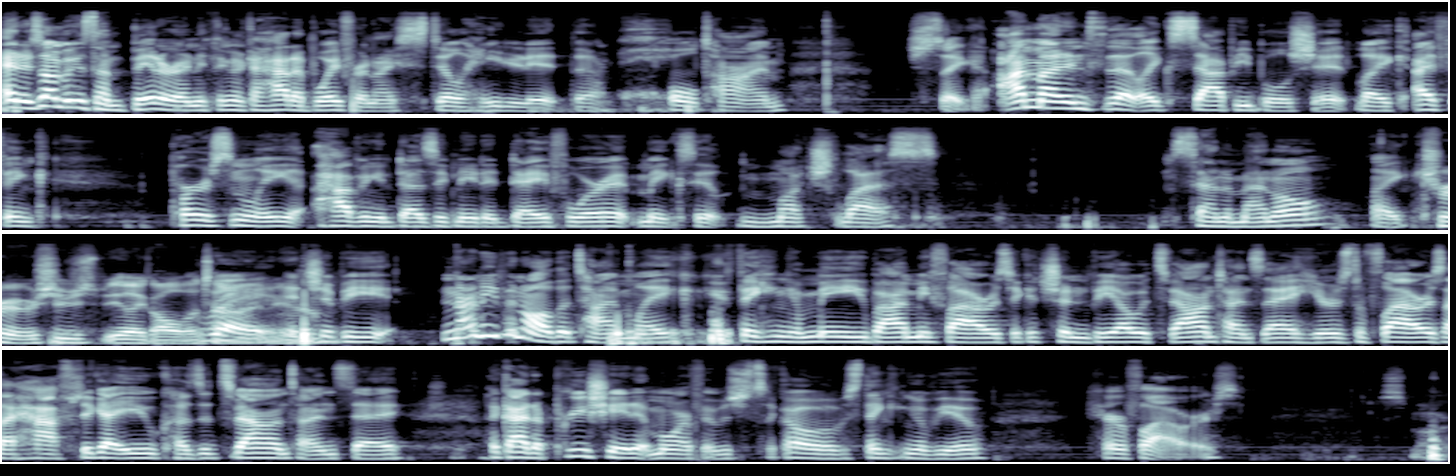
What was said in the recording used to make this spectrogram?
And it's not because I'm bitter or anything. Like I had a boyfriend, I still hated it the whole time. Just like I'm not into that like sappy bullshit. Like I think personally having a designated day for it makes it much less sentimental. Like True. It should just be like all the time. right. It know? should be not even all the time. Like you're thinking of me, you buy me flowers. Like it shouldn't be. Oh, it's Valentine's Day. Here's the flowers I have to get you because it's Valentine's Day. Like I'd appreciate it more if it was just like, oh, I was thinking of you. Here are flowers Smart.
